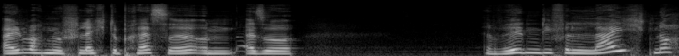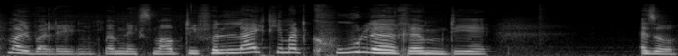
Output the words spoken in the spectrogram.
einfach nur schlechte Presse und also dann würden die vielleicht nochmal überlegen beim nächsten Mal, ob die vielleicht jemand coolerem, die, also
